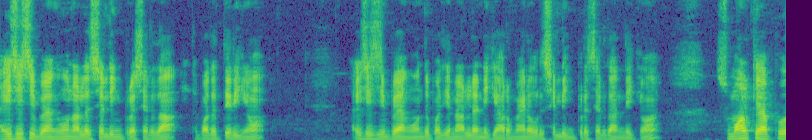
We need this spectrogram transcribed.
ஐசிசி பேங்க்கும் நல்ல செல்லிங் ப்ரெஷர் தான். இதை பார்த்தா தெரியும். ஐசிசி பேங்க் வந்து பார்த்தீங்கன்னா, நல்ல இன்றைக்கி அருமையான ஒரு செல்லிங் ப்ரெஷர் தான் இன்றைக்கும் ஸ்மால் கேப்பு,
